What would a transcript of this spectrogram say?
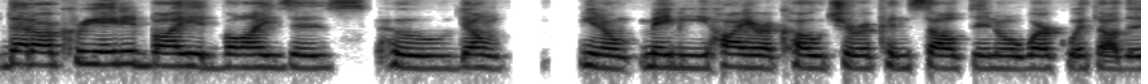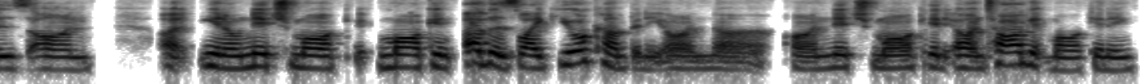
that are created by advisors who don't you know maybe hire a coach or a consultant or work with others on uh, you know niche market market others like your company on uh, on niche market on target marketing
